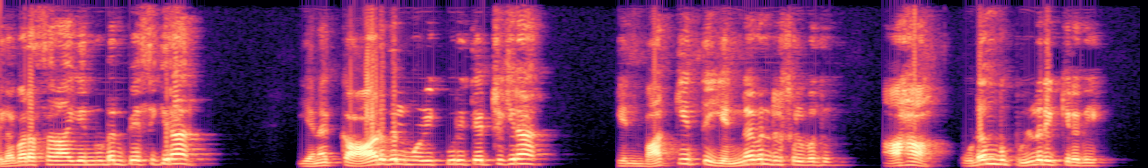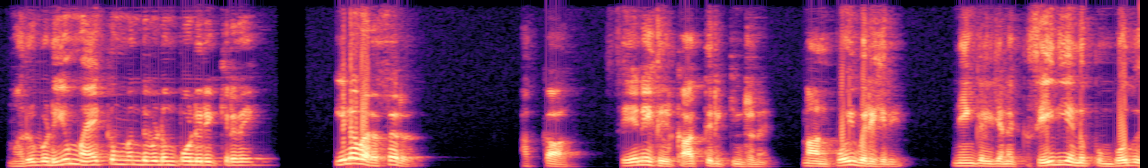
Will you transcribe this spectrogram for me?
இளவரசரா என்னுடன் பேசுகிறார்? எனக்கு ஆறுதல் மொழி கூறி தேற்றுகிறார். என் வாக்கியத்தை என்னவென்று சொல்வது? ஆஹா உடம்பு புல்லரிக்கிறதே. மறுபடியும் மயக்கம் வந்துவிடும் போலிருக்கிறதே. இளவரசர் அக்கா சேனைகள் காத்திருக்கின்றன. நான் போய் வருகிறேன். நீங்கள் எனக்கு செய்தி அனுப்பும் போது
